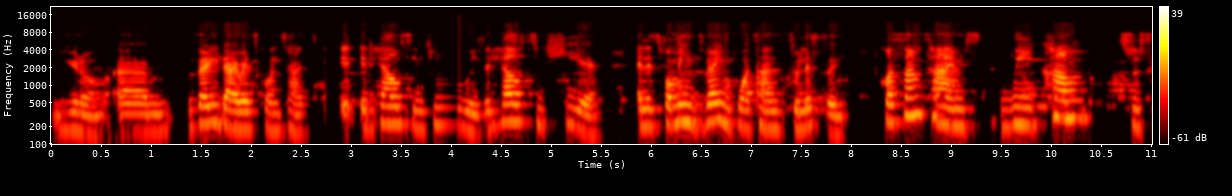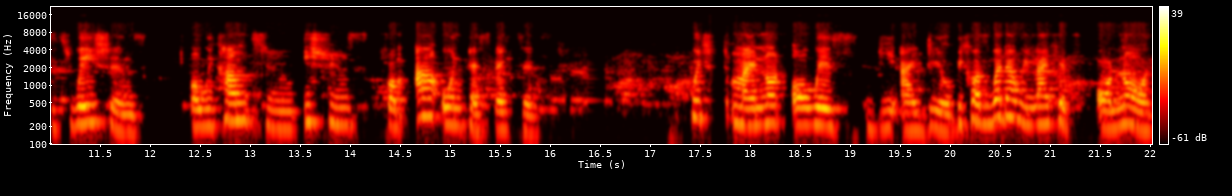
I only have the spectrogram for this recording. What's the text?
you know, um, very direct contact. It, it helps in two ways. It helps to hear, and it's for me, it's very important to listen because sometimes we come to situations or we come to issues from our own perspective, which might not always be ideal because whether we like it or not,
